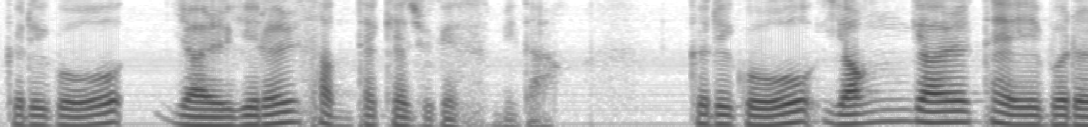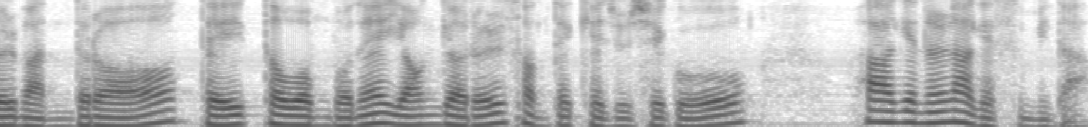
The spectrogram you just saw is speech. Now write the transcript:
그리고 열기를 선택해 주겠습니다. 그리고 연결 테이블을 만들어 데이터 원본의 연결을 선택해 주시고 확인을 하겠습니다.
